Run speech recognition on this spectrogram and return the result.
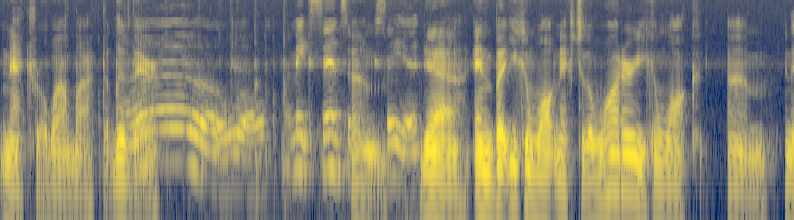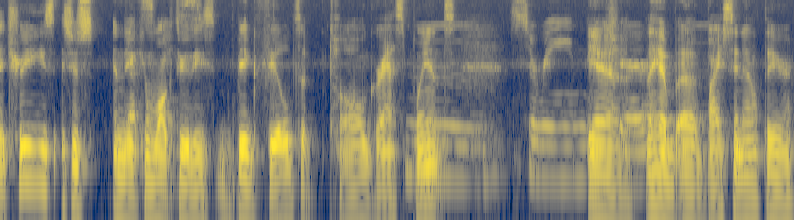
natural wildlife that live there. Oh, makes sense if you say it. Yeah, and but you can walk next to the water. You can walk um, in the trees. It's just and then you That's can walk through these big fields of tall grass plants. Serene Yeah, they have uh, bison out there.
